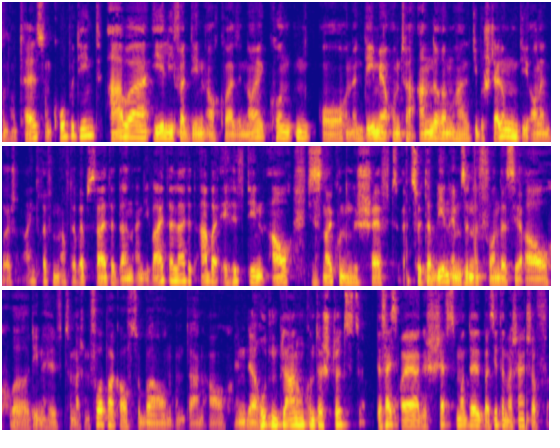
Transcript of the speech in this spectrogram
und Hotels und Co. bedient. Aber ihr liefert denen auch quasi neue Kunden und indem ihr unter anderem halt die Bestellungen, die online bei euch eintreffen auf der Webseite, dann an die weiterleitet. Aber ihr hilft denen auch, dieses Neukundengeschäft zu etablieren im Sinne von, dass ihr auch äh, denen hilft, zum Beispiel einen Vorpark aufzubauen und dann auch in der Routenplanung unterstützt. Das heißt, euer Geschäftsmodell basiert dann wahrscheinlich auf,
